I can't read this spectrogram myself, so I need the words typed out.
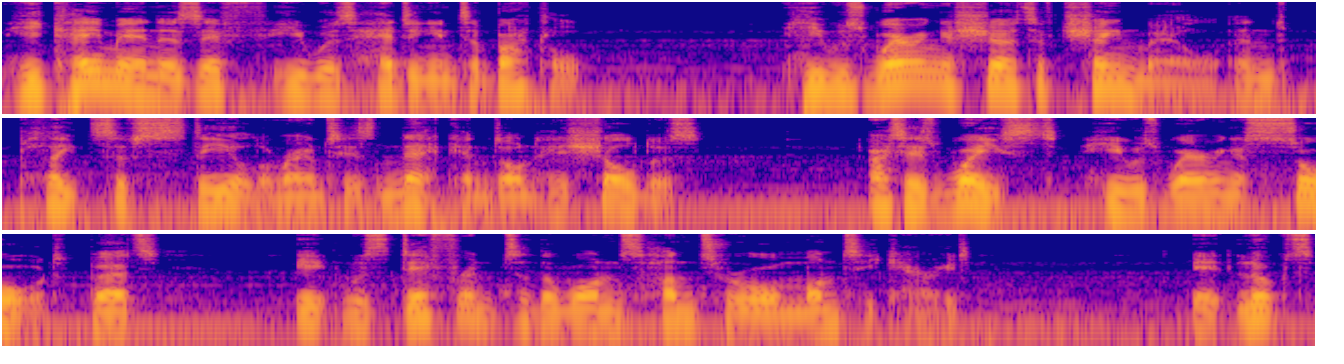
He came in as if he was heading into battle. He was wearing a shirt of chainmail and plates of steel around his neck and on his shoulders. At his waist, he was wearing a sword, but it was different to the ones Hunter or Monty carried. It looked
